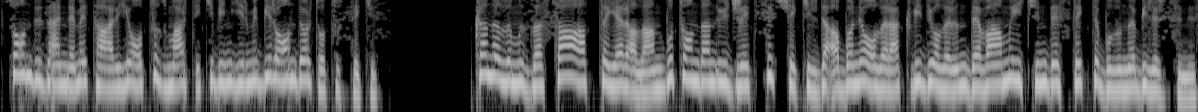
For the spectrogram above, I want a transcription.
Son düzenleme tarihi 30 Mart 2021 14.38. Kanalımıza sağ altta yer alan butondan ücretsiz şekilde abone olarak videoların devamı için destekte bulunabilirsiniz.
